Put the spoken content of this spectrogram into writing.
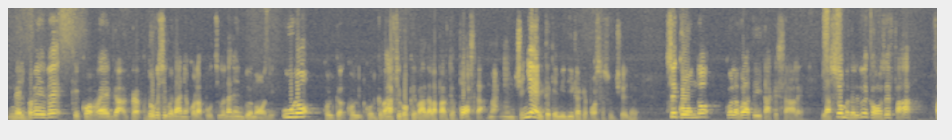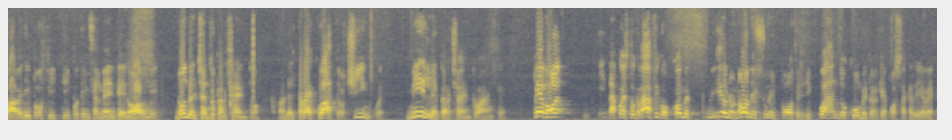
nel breve che corregga, dove si guadagna con la put? Si guadagna in due modi. Uno, col, col, col, grafico che va dalla parte opposta, ma non c'è niente che mi dica che possa succedere. Secondo, con la volatilità che sale. La somma delle due cose fa fare dei profitti potenzialmente enormi, non del 100%, ma del 3, 4, 5, 1000% anche. Però da questo grafico come, io non ho nessuna ipotesi di quando, come, perché possa accadere.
